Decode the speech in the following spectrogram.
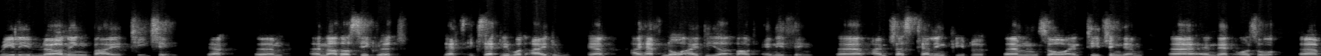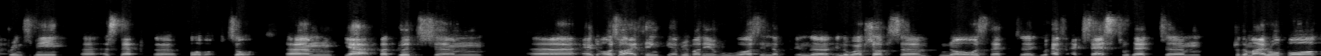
really learning by teaching. Yeah, um, another secret that's exactly what I do. Yeah, I have no idea about anything. Uh, I'm just telling people, um, so and teaching them, uh, and that also uh, brings me uh, a step uh, forward. So um, yeah, but good. Um, uh, and also, I think everybody who was in the in the in the workshops knows that you have access to that um, to the Miro board.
